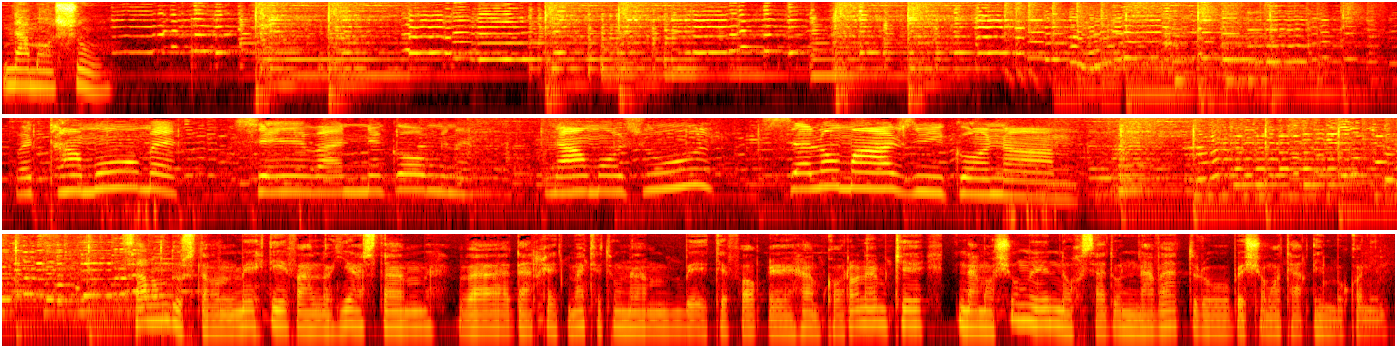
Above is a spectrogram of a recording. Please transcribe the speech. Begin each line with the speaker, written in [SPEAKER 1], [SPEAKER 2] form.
[SPEAKER 1] نماشوم.
[SPEAKER 2] و تمام شنوندگان نماشون سلام عرض می کنم
[SPEAKER 3] سلام دوستان مهدی فلاحی هستم و در خدمتتونم به اتفاق همکارانم که نماشوم 990 رو به شما تقدیم بکنیم.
